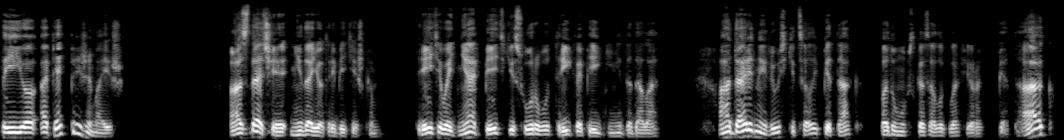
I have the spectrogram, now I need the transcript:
«Ты ее опять прижимаешь?» «А сдачи не дает ребятишкам. Третьего дня Петьке Сурову три копейки не додала. А даренной Люське целый пятак», — подумав, сказала Глафира. «Пятак?»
